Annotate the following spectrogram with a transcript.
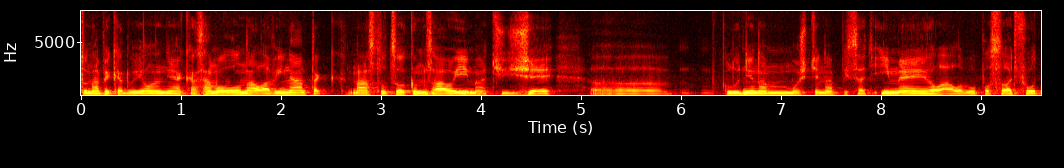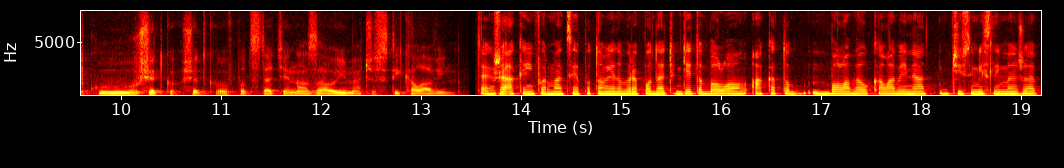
to napríklad je len nejaká samovolná lavina, tak nás to celkom zaujíma. Čiže kľudne nám môžete napísať e-mail alebo poslať fotku, všetko, všetko v podstate nás zaujíma, čo sa týka lavín. Takže aké informácie potom je dobre podať? Kde to bolo? Aká to bola veľká lavína? Či si myslíme, že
